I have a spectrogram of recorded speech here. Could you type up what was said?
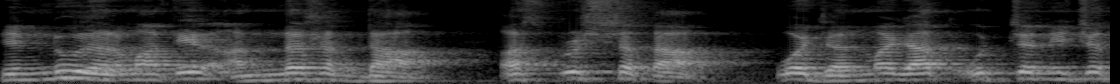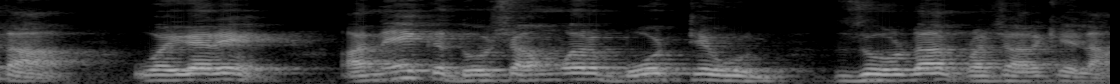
हिंदू धर्मातील अंधश्रद्धा अस्पृश्यता व जन्मजात उच्च निचता वगैरे अनेक दोषांवर बोट ठेवून जोरदार प्रचार केला.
